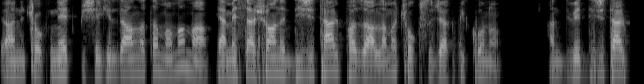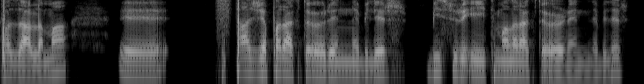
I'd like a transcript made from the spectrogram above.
yani çok net bir şekilde anlatamam ama ya mesela şu anda dijital pazarlama çok sıcak bir konu. Hani ve dijital pazarlama e, staj yaparak da öğrenilebilir. bir sürü eğitim alarak da öğrenilebilir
